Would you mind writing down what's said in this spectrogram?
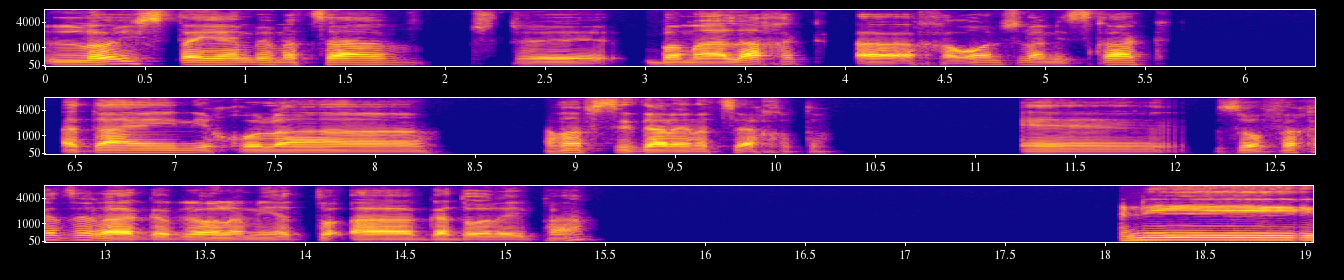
לא הסתיים במצב שבמהלך האחרון של המשחק עדיין יכולה המפסידה לנצח אותו. אה, זה הופך את זה לגביע העולמי הגדול אי פעם? אני,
